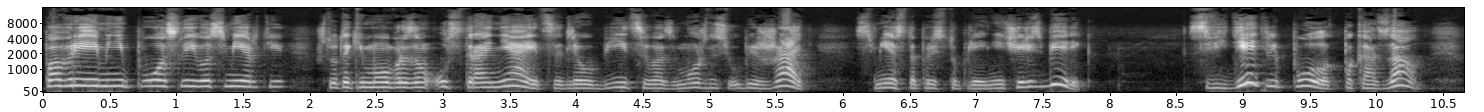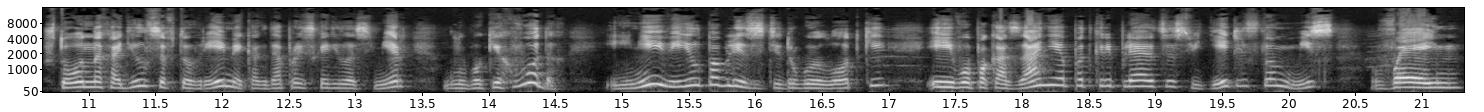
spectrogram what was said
по времени после его смерти, что таким образом устраняется для убийцы возможность убежать с места преступления через берег. Свидетель Полок показал, что он находился в то время, когда происходила смерть в глубоких водах, и не видел поблизости другой лодки, и его показания подкрепляются свидетельством мисс Вейн.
